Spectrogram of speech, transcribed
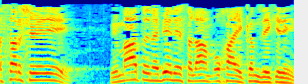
اثر شوی وی ما ته نبی علیہ السلام او خای کم ذکر دی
